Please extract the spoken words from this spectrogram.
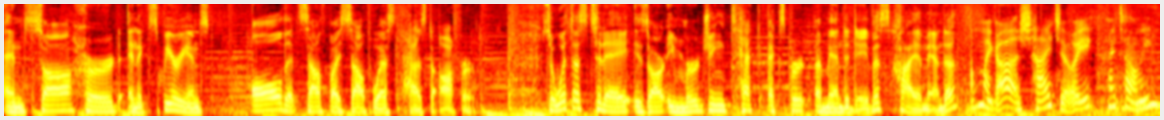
and saw, heard, and experienced all that South by Southwest has to offer. So, with us today is our emerging tech expert, Amanda Davis. Hi, Amanda. Oh my gosh. Hi, Joey. Hi, Tommy.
